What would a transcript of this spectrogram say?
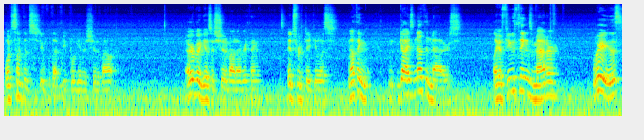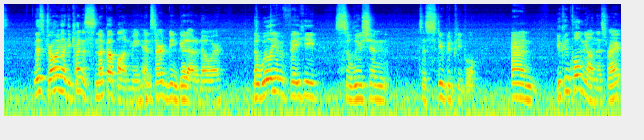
what's something stupid that people give a shit about? Everybody gives a shit about everything. It's ridiculous. Nothing guys, nothing matters. Like a few things matter. Wait, this this drawing like it kind of snuck up on me and started being good out of nowhere. The William Fahey solution to stupid people. And you can quote me on this, right?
